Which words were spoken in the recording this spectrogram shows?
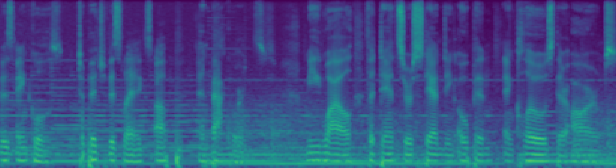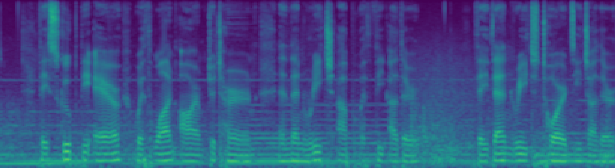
his ankles to pitch his legs up and backwards. Meanwhile, the dancers standing open and close their arms. They scoop the air with one arm to turn and then reach up with the other. They then reach towards each other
